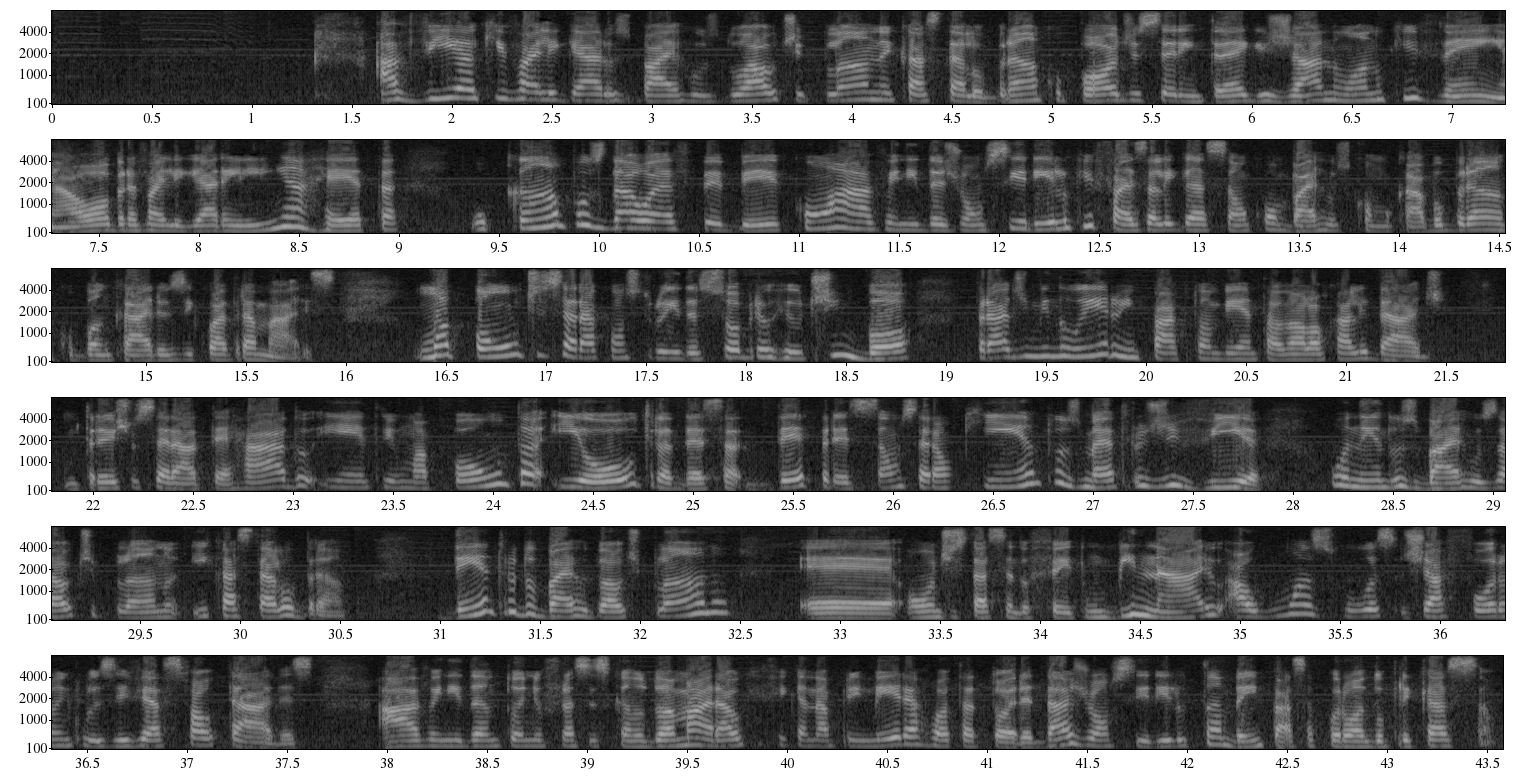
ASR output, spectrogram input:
A via que vai ligar os bairros do Altiplano e Castelo Branco pode ser entregue já no ano que vem. A obra vai ligar em linha reta o campus da UFPB com a Avenida João Cirilo, que faz a ligação com bairros como Cabo Branco, Bancários e Quadramares. Uma ponte será construída sobre o rio Timbó para diminuir o impacto ambiental na localidade. Um trecho será aterrado e entre uma ponta e outra dessa depressão serão 500 metros de via, unindo os bairros Altiplano e Castelo Branco dentro do bairro do Altiplano, é, onde está sendo feito um binário, algumas ruas já foram inclusive asfaltadas. A Avenida Antônio Franciscano do Amaral, que fica na primeira rotatória da João Cirilo, também passa por uma duplicação.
